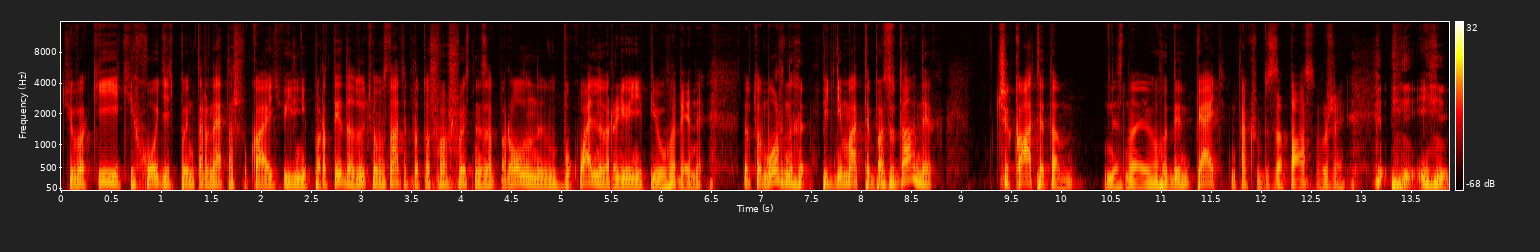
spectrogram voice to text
Чуваки, які ходять по інтернету, шукають вільні порти, дадуть вам знати про те, що щось не запаролене буквально в районі півгодини. Тобто можна піднімати базу даних, чекати там, не знаю, годин 5, так, щоб з запасом вже, і,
